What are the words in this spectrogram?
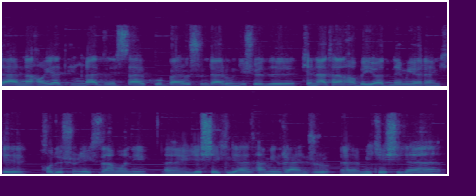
در نهایت اینقدر این سرکوب براشون درونی شده که نه تنها به یاد نمیارن که خودشون یک زمانی یه شکلی از همین رنج رو میکشیدن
